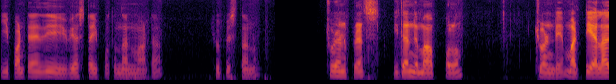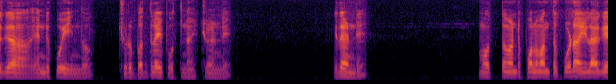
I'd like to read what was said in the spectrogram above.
ఈ పంట అనేది వేస్ట్ అయిపోతుందన్నమాట. చూపిస్తాను. చూడండి ఫ్రెండ్స్ ఇదండి మా పొలం. చూడండి మట్టి ఎలాగా ఎండిపోయిందో. చూడు బద్దలైపోతున్నాయి. చూడండి. ఇదండి. మొత్తం అంటే పొలం అంతా కూడా ఇలాగే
